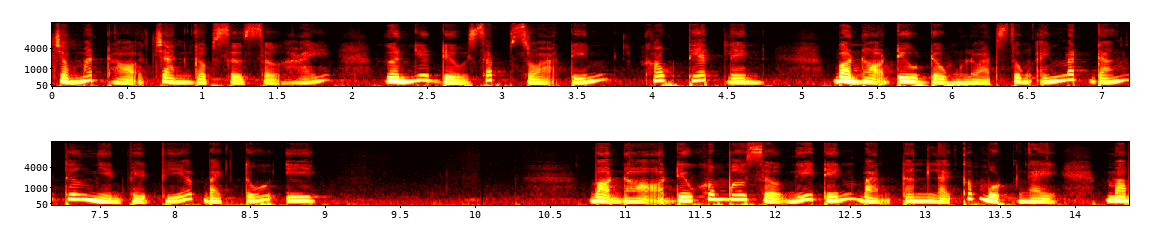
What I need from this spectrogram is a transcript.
Trong mắt họ tràn ngập sự sợ hãi, gần như đều sắp dọa đến, khóc thét lên. Bọn họ đều đồng loạt dùng ánh mắt đáng thương nhìn về phía Bạch Tố Y. Bọn họ đều không bao giờ nghĩ đến bản thân lại có một ngày mà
